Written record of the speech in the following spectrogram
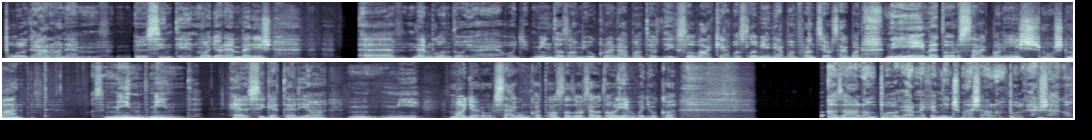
polgár, hanem őszintén magyar ember is, nem gondolja el, hogy mindaz, ami Ukrajnában történik, Szlovákiában, Szlovéniában, Franciaországban, Németországban is most már, az mind-mind elszigeteli a mi Magyarországunkat, azt az országot, ahol én vagyok a, az állampolgár, nekem nincs más állampolgárságom.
